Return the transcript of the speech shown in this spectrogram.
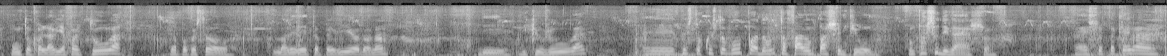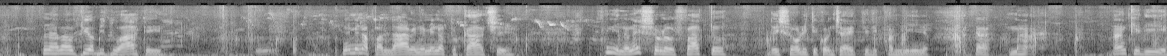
appunto con la riapertura dopo questo maledetto periodo no? di, di chiusura. Questo, questo gruppo ha dovuto fare un passo in più, un passo diverso. Adesso perché era- non eravamo più abituati nemmeno a parlare, nemmeno a toccarci. Quindi non è solo il fatto dei soliti concetti di cammino, eh, ma anche di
